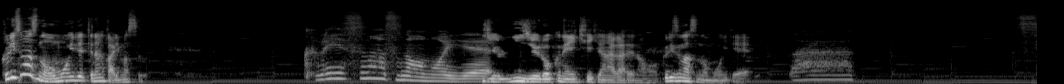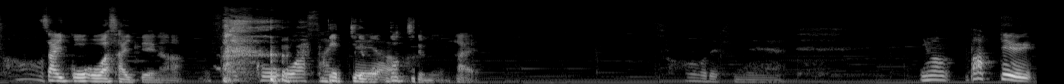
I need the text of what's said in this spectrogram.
クリスマスの思い出って何かあります？クリスマスの思い出。20 ?26 年生きてきた中でのクリスマスの思い出。そう、最高は最低な。最高はどっ最ちでも、どっちでも。はい。そうですね。今、パッて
